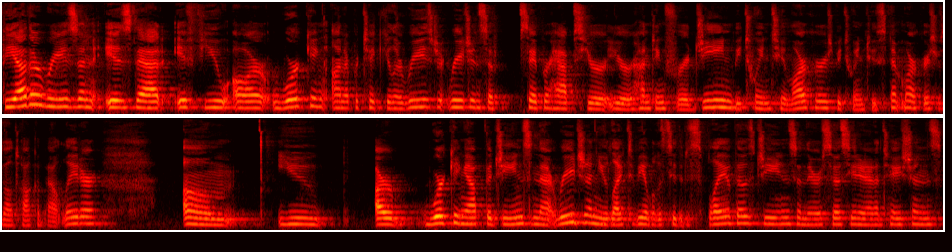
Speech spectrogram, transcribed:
The other reason is that if you are working on a particular region, so say perhaps you're, you're hunting for a gene between two markers, between two SNP markers, as I'll talk about later, um, you are working up the genes in that region, and you'd like to be able to see the display of those genes and their associated annotations,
